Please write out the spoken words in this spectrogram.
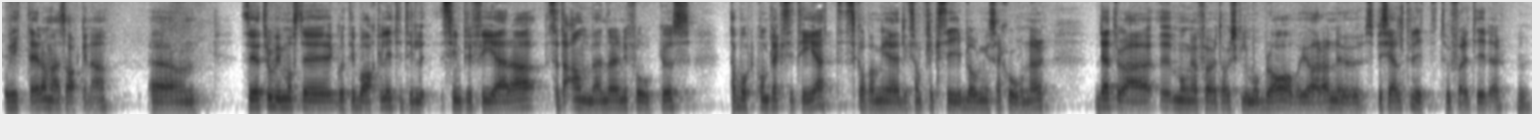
att hitta i de här sakerna. Um, så jag tror vi måste gå tillbaka lite till simplifiera, sätta användaren i fokus ta bort komplexitet, skapa mer liksom, flexibla organisationer. Det tror jag många företag skulle må bra av att göra nu, speciellt i lite tuffare tider. Mm.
